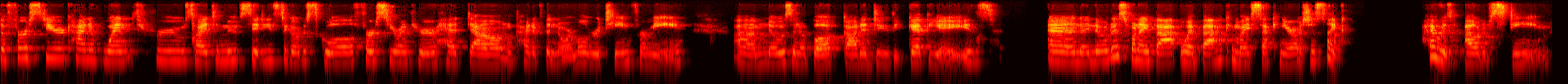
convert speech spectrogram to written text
the first year kind of went through, so I had to move cities to go to school. First year went through head down, kind of the normal routine for me. Um, nose in a book, got to do the, get the A's. And I noticed when I back, went back in my second year, I was just like, I was out of steam.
